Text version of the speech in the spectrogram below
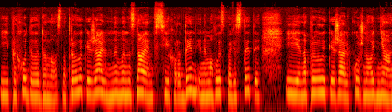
і приходили до нас. На превеликий жаль, ми не знаємо всіх родин і не могли сповістити. І на превеликий жаль, кожного дня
